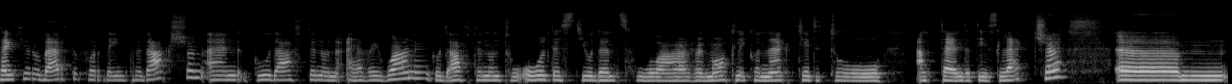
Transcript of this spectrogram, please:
Thank you, Roberto, for the introduction and good afternoon, everyone. Good afternoon to all the students who are remotely connected to attend this lecture. Um,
